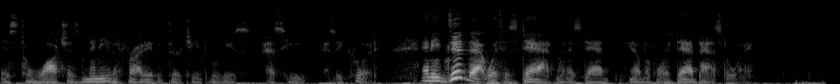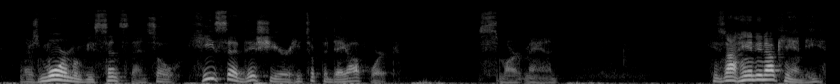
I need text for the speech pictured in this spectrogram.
is to watch as many of the Friday the 13th movies as he as he could. And he did that with his dad when his dad, you know, before his dad passed away. And there's more movies since then. So he said this year he took the day off work. Smart man. He's not handing out candy,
